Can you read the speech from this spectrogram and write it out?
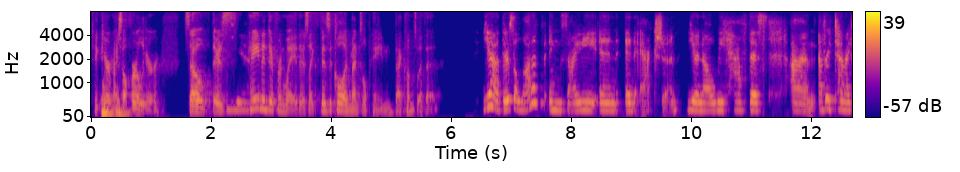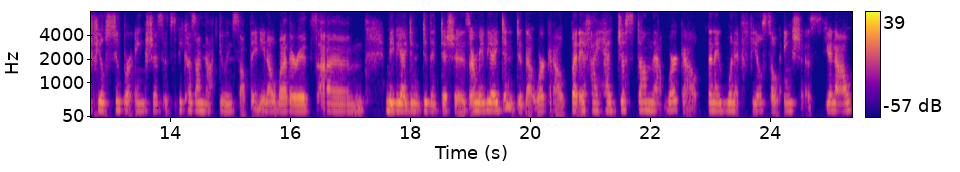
take care of myself earlier. So there's yeah. pain in different way. There's like physical and mental pain that comes with it yeah there's a lot of anxiety in in action you know we have this um, every time i feel super anxious it's because i'm not doing something you know whether it's um, maybe i didn't do the dishes or maybe i didn't do that workout but if i had just done that workout then i wouldn't feel so anxious you know?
